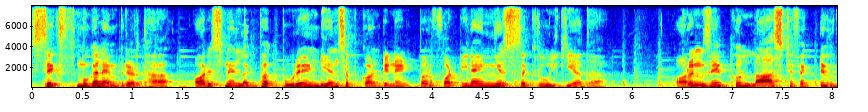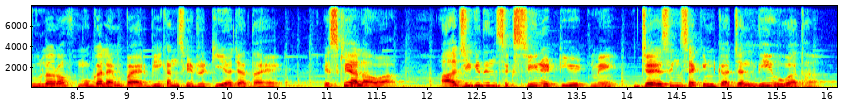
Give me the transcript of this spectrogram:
सिक्स मुगल एम्परर था और इसने लगभग पूरे इंडियन सब कॉन्टिनेंट पर 49 ईयर्स तक रूल किया था। औरंगज़ेब को last effective ruler of Mughal empire भी कंसीडर किया जाता है। इसके अलावा, आज ही के दिन 1688 में जय सिंह सेकंड का जन्म भी हुआ था।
